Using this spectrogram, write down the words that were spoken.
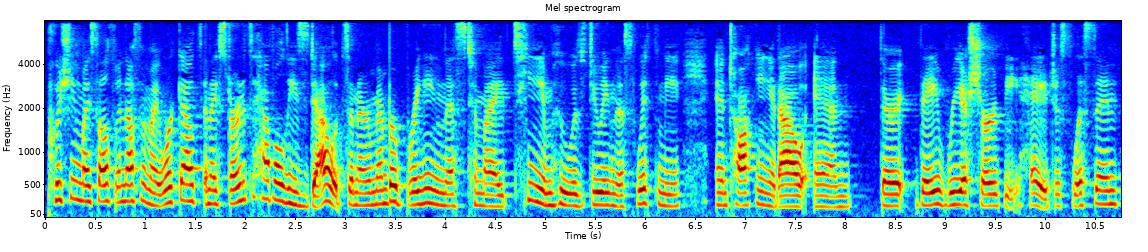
pushing myself enough in my workouts? And I started to have all these doubts. And I remember bringing this to my team who was doing this with me and talking it out. And they they reassured me, hey, just listen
